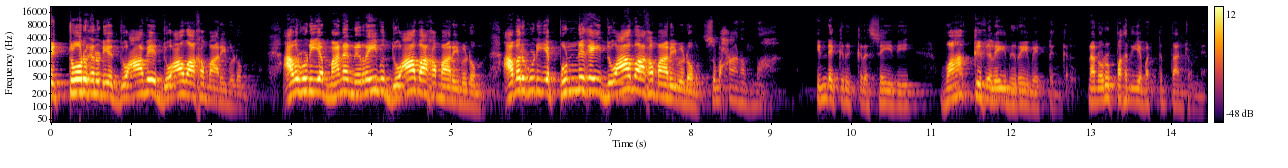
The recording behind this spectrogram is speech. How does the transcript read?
பெற்றோர்களுடைய துவாவே துவாவாக மாறிவிடும். அவர்களுடைய மன நிறைவு துவாவாக மாறிவிடும். அவர்களுடைய புன்னகை துவாவாக மாறிவிடும். சுபஹானம்மா இன்றைக்கு இருக்கிற செய்தி வாக்குகளை நிறைவேற்றுங்கள். நான் ஒரு பகுதியை மட்டும்தான் சொன்னேன்.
